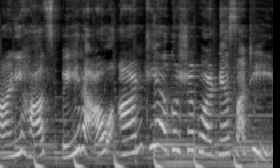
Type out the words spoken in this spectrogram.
आणि हाच पेहराव आणखी आकर्षक वाटण्यासाठी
